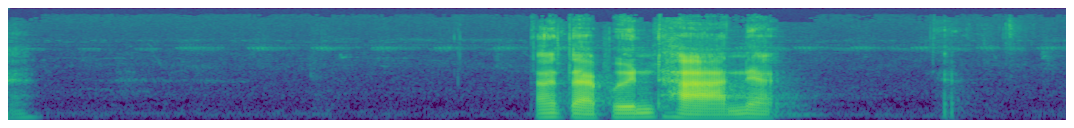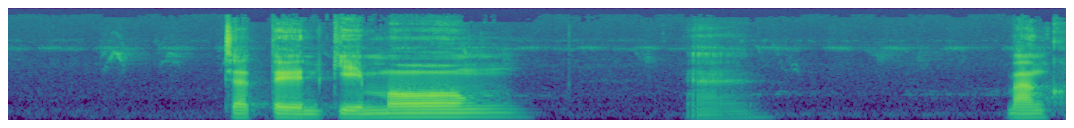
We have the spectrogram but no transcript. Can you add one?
นะตั้งแต่พื้นฐานเนี่ยจะตื่นกี่โมงนะ บางค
